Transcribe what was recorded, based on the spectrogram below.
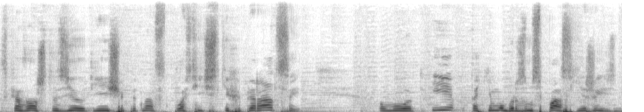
сказал, что сделает ей еще 15 пластических операций, вот, и таким образом спас ей жизнь.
